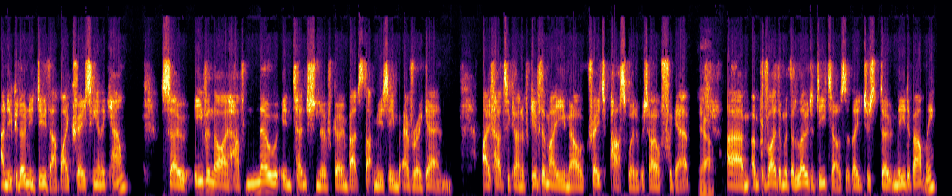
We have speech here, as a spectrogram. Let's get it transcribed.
And you could only do that by creating an account. So even though I have no intention of going back to that museum ever again, I've had to kind of give them my email, create a password, which I'll forget, yeah. um, and provide them with a load of details that they just don't need about me,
